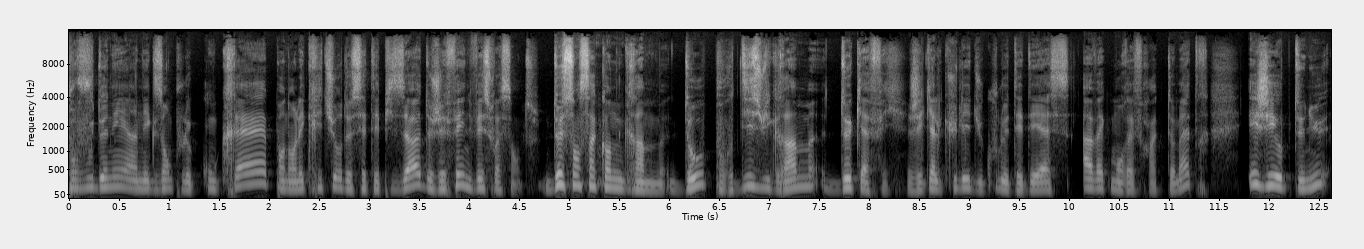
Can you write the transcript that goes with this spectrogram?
Pour vous donner un exemple concret, pendant l'écriture de cet épisode, j'ai fait une V60. 250 g d'eau pour 18 g de café. J'ai calculé du coup le TDS avec mon réfractomètre et j'ai obtenu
